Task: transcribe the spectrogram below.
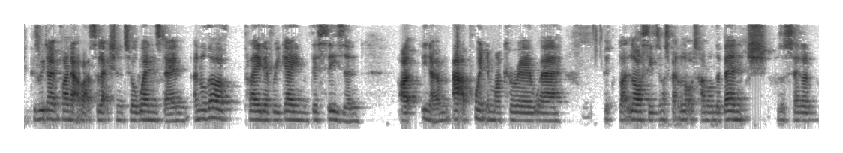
because we don't find out about selection until Wednesday. And, and, although I've played every game this season, I, you know, I'm at a point in my career where, like last season, I spent a lot of time on the bench. As I said,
